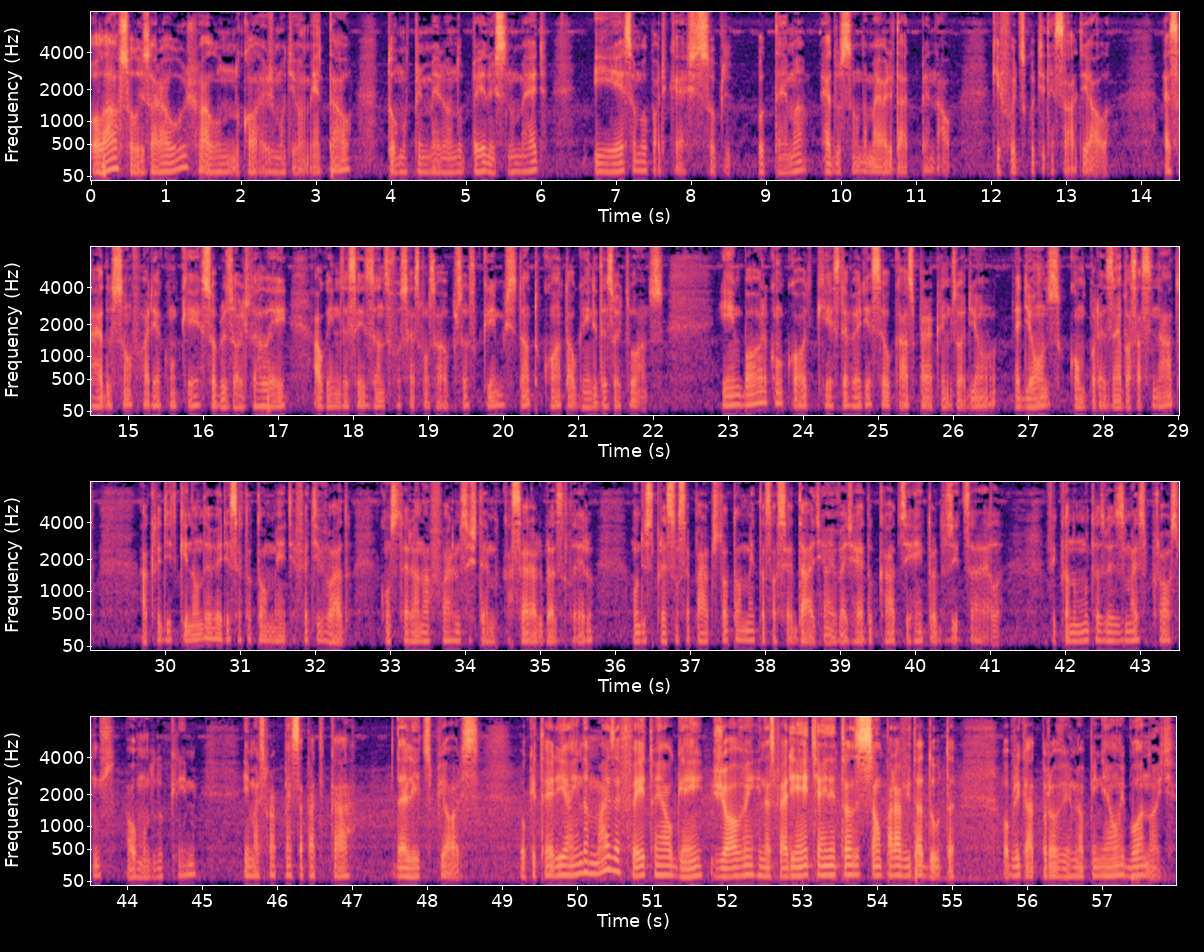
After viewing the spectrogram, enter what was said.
Olá, eu sou Luiz Araújo, aluno do Colégio Motivo Ambiental, turma primeiro ano B do ensino médio, e esse é o meu podcast sobre o tema redução da maioridade penal, que foi discutido em sala de aula. Essa redução faria com que, sobre os olhos da lei, alguém de 16 anos fosse responsável por seus crimes tanto quanto alguém de 18 anos. E embora concorde que esse deveria ser o caso para crimes hediondos, como por exemplo assassinato, acredito que não deveria ser totalmente efetivado, considerando a falha no sistema carcerário brasileiro, onde os presos são separados totalmente da sociedade, ao invés de reeducados e reintroduzidos a ela, ficando muitas vezes mais próximos ao mundo do crime e mais propensos a praticar delitos piores, o que teria ainda mais efeito em alguém jovem, inexperiente e ainda em transição para a vida adulta. Obrigado por ouvir minha opinião e boa noite.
